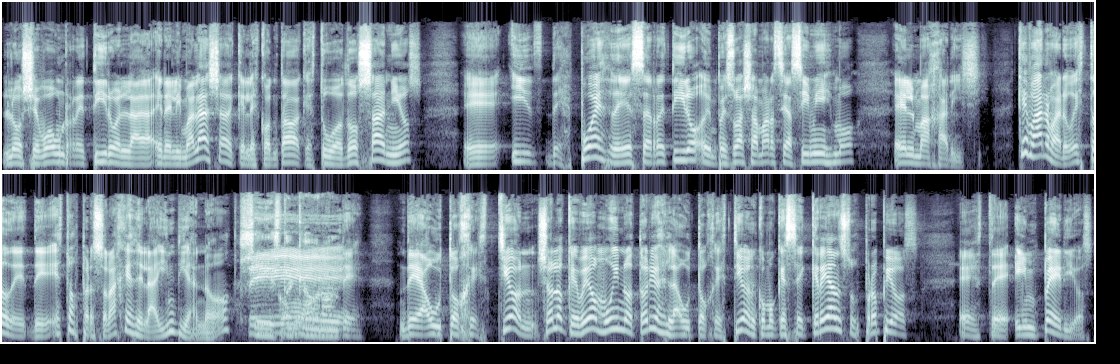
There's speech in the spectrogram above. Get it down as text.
lo llevó a un retiro en, la- en el Himalaya, que les contaba que estuvo dos años, eh, y después de ese retiro empezó a llamarse a sí mismo el Maharishi. Qué bárbaro esto de, de estos personajes de la India, ¿no? Sí, Como cabrón. De, de autogestión. Yo lo que veo muy notorio es la autogestión, como que se crean sus propios este, imperios.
